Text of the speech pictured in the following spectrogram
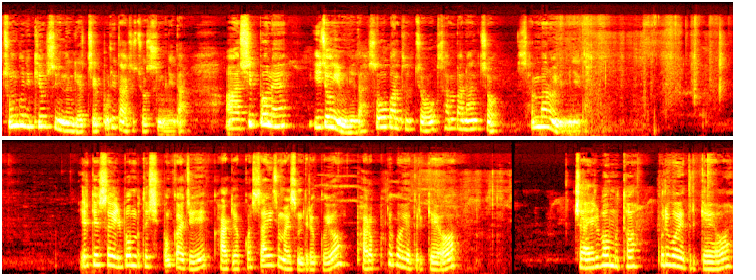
충분히 키울 수 있는 개체 뿌리도 아주 좋습니다. 아, 10번에 이종입니다. 소반 두 쪽, 3반 한 쪽, 3만원입니다. 이렇게 해서 1번부터 10번까지 가격과 사이즈 말씀드렸고요. 바로 뿌리 보여드릴게요. 자, 1번부터 뿌리 보여드릴게요.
